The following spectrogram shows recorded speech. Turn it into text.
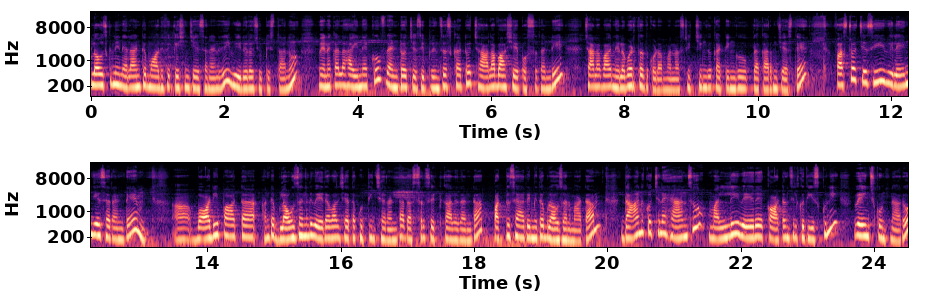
బ్లౌజ్కి నేను ఎలాంటి మోడిఫికేషన్ చేశాను అనేది వీడియోలో చూపిస్తాను. వెనకాల హై నెక్ ఫ్రంట్ వచ్చేసి ప్రిన్సెస్ కట్ చాలా బాగా షేప్ వస్తుందండి. చాలా బాగా నిలబడుతుంది కూడా మన స్టిచ్చింగ్ కటింగ్ ప్రకారం చేస్తే. ఫస్ట్ వచ్చేసి వీళ్ళు ఏం చేశారంటే బాడీ పార్ట్ అంటే బ్లౌజ్ అనేది వేరే వాళ్ళ చేత కుట్టించారంట అది అస్సలు సెట్ కాలేదంట. పట్టు శారీ మీద బ్లౌజ్ అనమాట దానికి వచ్చిన హ్యాండ్స్ మళ్ళీ వేరే కాటన్ సిల్క్ తీసుకుని వేయించుకుంటున్నారు.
